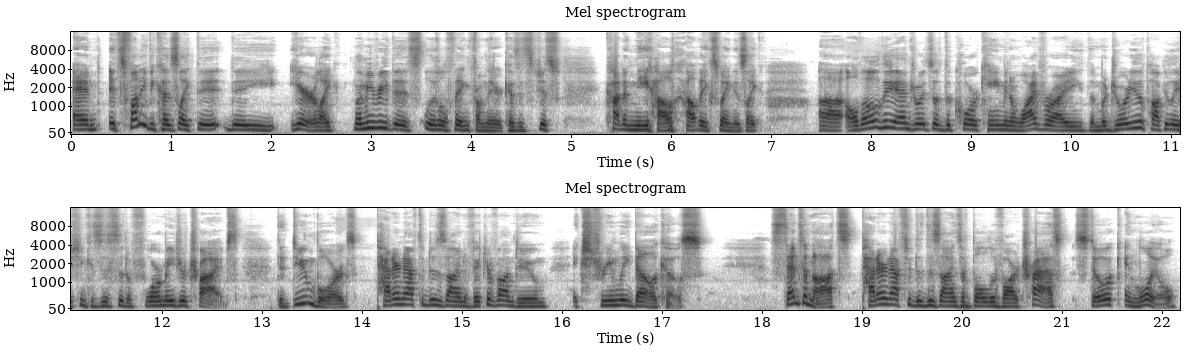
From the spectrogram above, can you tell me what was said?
And it's funny because like the the here like let me read this little thing from there because it's just kind of neat how how they explain it. It's like uh, although the androids of the core came in a wide variety, the majority of the population consisted of four major tribes: the Doomborgs, patterned after the design of Victor Von Doom, extremely bellicose; Sentinauts, patterned after the designs of Bolivar Trask, stoic and loyal;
